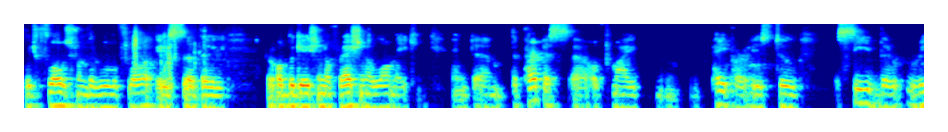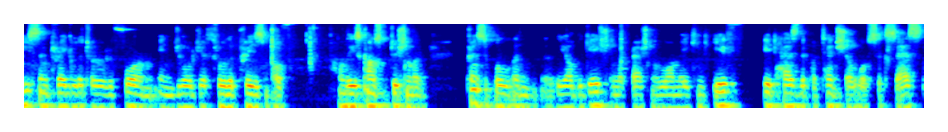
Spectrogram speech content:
which flows from the rule of law is uh, the obligation of rational lawmaking. And um, the purpose uh, of my paper is to see the recent regulatory reform in Georgia through the prism of, these constitutional principle and the obligation of rational lawmaking if it has the potential of success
